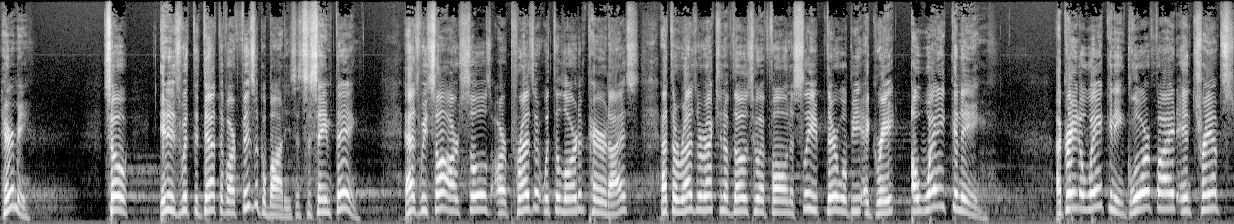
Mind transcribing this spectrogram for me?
Hear me. So it is with the death of our physical bodies, it's the same thing. As we saw, our souls are present with the Lord in paradise. At the resurrection of those who have fallen asleep, there will be a great awakening. A great awakening, glorified and trans-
